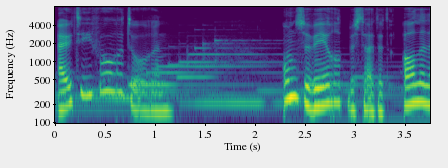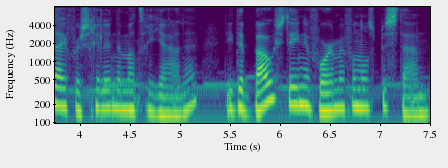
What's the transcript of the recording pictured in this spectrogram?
uit de Ivoren Toren. Onze wereld bestaat uit allerlei verschillende materialen die de bouwstenen vormen van ons bestaan.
